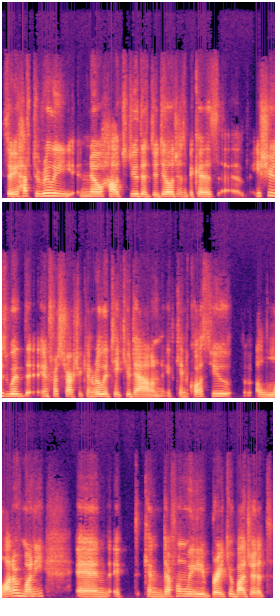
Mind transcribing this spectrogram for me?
So you have to really know how to do the due diligence because uh, issues with infrastructure can really take you down. It can cost you a lot of money and it can definitely break your budget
